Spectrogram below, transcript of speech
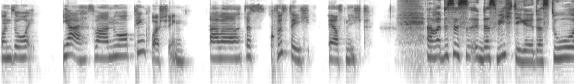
und so, ja, es war nur Pinkwashing, aber das wusste ich erst nicht. Aber das ist das Wichtige, dass du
